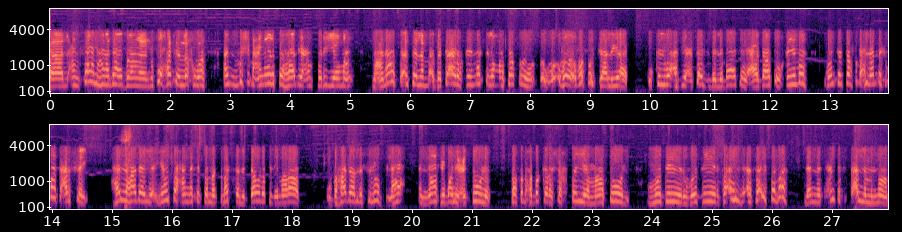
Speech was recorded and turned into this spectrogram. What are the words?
فالإنسان هذا فنصيحتي للاخوه أن مش معناته هذه عنصرية ومع معناته أنت لما بتعرف قيمتك لما تصل وسط جاليات وكل واحد يعتز بلباسه وعاداته وقيمه وأنت تصبح لأنك ما تعرف شيء. هل هذا ينصح أنك أنت تمثل الدولة في الإمارات وبهذا الأسلوب؟ لا الناس يبون يعدونك تصبح بكرة شخصية مسؤول مدير وزير في اي في أي صفة لأنك أنت تتعلم الناس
